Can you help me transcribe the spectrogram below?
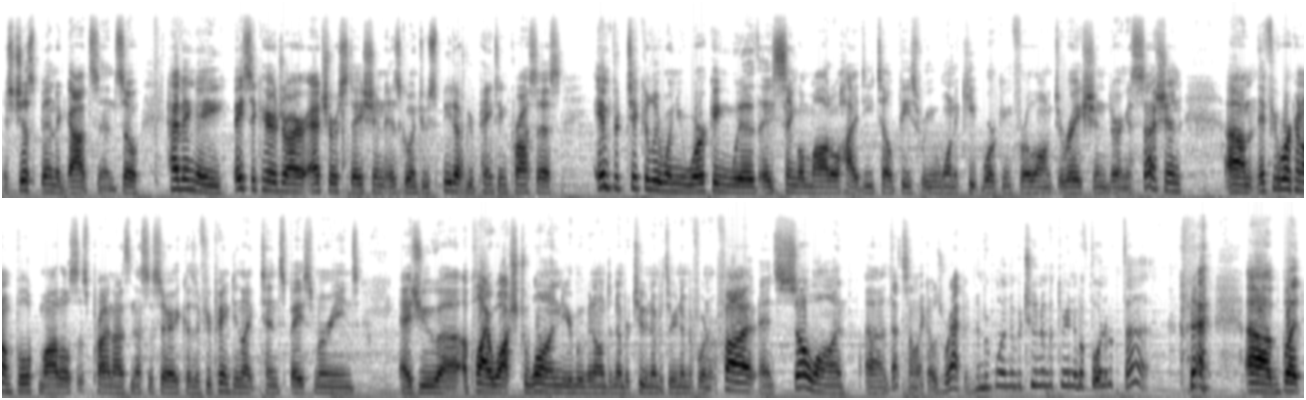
It's just been a godsend. So having a basic hair dryer at your station is going to speed up your painting process in particular when you're working with a single model high detail piece where you want to keep working for a long duration during a session. Um, if you're working on bulk models, it's probably not as necessary because if you're painting like 10 Space Marines, as you uh, apply wash to one, you're moving on to number two, number three, number four, number five, and so on. Uh, that sounded like I was rapping. Number one, number two, number three, number four, number five. uh, but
